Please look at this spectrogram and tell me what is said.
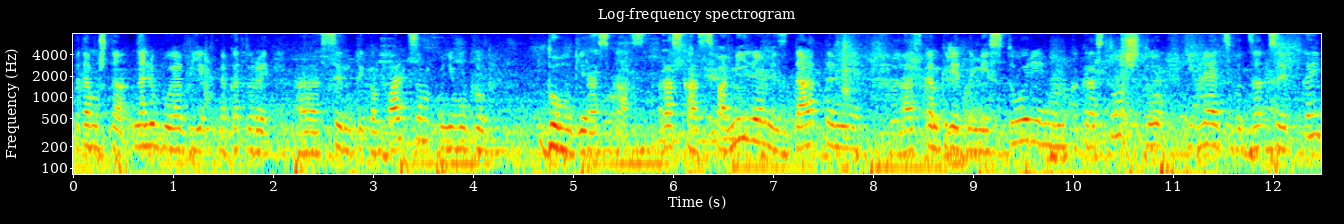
потому что на любой объект, на который э, сын тыкал пальцем, у него был долгий рассказ. Рассказ с фамилиями, с датами, а, с конкретными историями. Ну, как раз то, что является вот зацепкой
